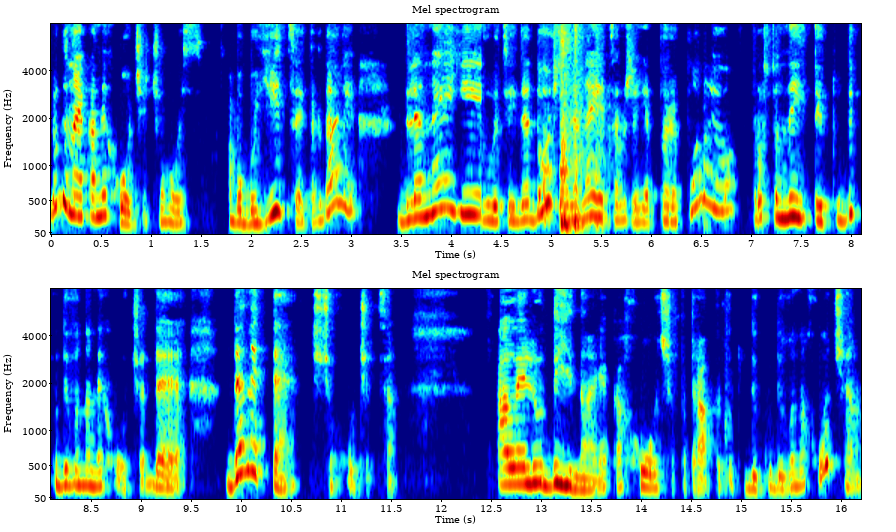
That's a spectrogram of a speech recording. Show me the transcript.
Людина, яка не хоче чогось або боїться і так далі, для неї вулиця йде дощ, для неї це вже є перепоною, просто не йти туди, куди вона не хоче, де, де не те, що хочеться. Але людина, яка хоче потрапити туди, куди вона хоче,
